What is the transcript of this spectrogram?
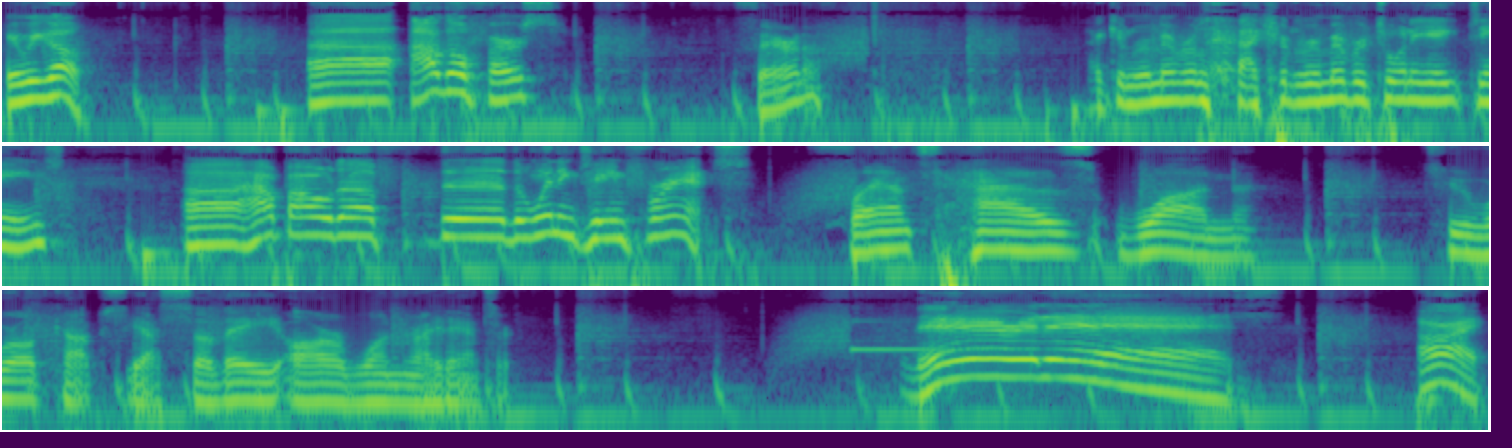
Here we go. Uh, I'll go first. Fair enough. I can remember. I can remember 2018s. Uh, how about uh, the the winning team, France? France has won two World Cups. Yes, so they are one right answer. There it is. All right.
